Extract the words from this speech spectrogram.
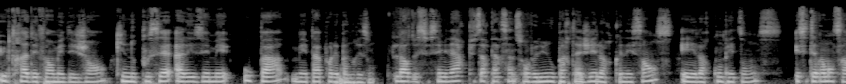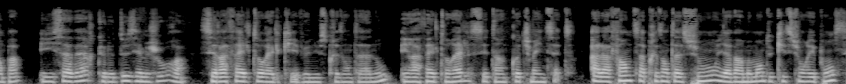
ultra déformées des gens qui nous poussaient à les aimer ou pas, mais pas pour les bonnes raisons. Lors de ce séminaire, plusieurs personnes sont venues nous partager leurs connaissances et leurs compétences et c'était vraiment sympa. Et il s'avère que le deuxième jour, c'est Raphaël Torel qui est venu se présenter à nous. Et Raphaël Torel, c'est un coach mindset. À la fin de sa présentation, il y avait un moment de questions-réponses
